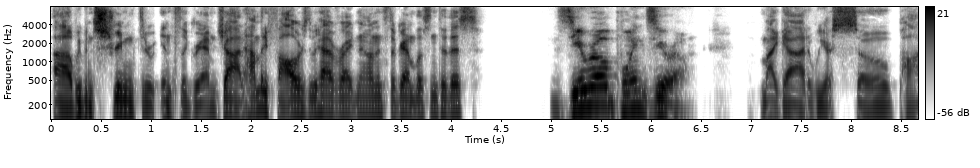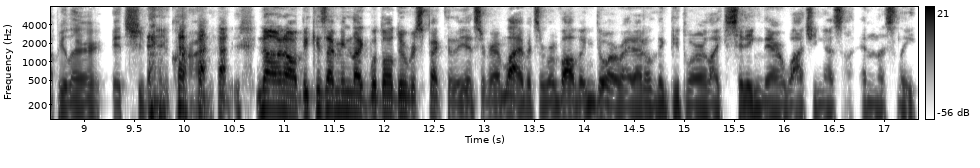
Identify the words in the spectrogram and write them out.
uh, we've been streaming through Instagram. John, how many followers do we have right now on Instagram? Listen to this. Zero point zero. My God, we are so popular. It should be a crime. no, no, because I mean, like, with all due respect to the Instagram Live, it's a revolving door, right? I don't think people are like sitting there watching us endlessly,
